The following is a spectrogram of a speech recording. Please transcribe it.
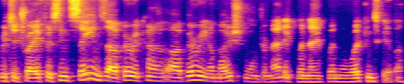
Richard Dreyfuss? In scenes that are very kind of uh, very emotional and dramatic when they when they're working together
